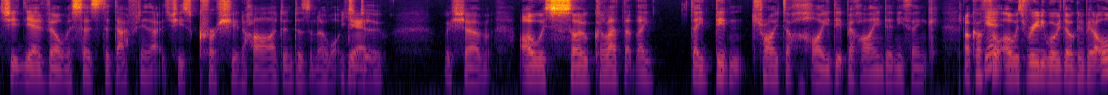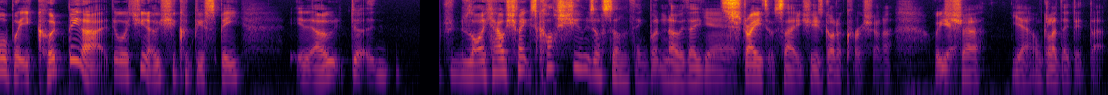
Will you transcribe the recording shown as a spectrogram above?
she yeah, Velma says to Daphne that she's crushing hard and doesn't know what to Yeah. do. Which um I was so glad that they they didn't try to hide it behind anything. Like I Yeah. thought I was really worried they were going to be like, oh, but it could be that, which you know she could just be, you know, d- like how she makes costumes or something. But no, they Yeah. straight up say she's got a crush on her. Which uh, yeah, I'm glad they did that.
